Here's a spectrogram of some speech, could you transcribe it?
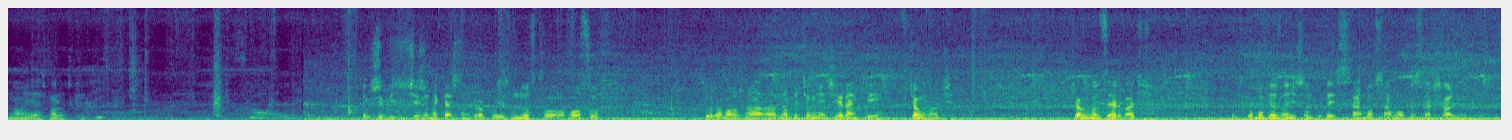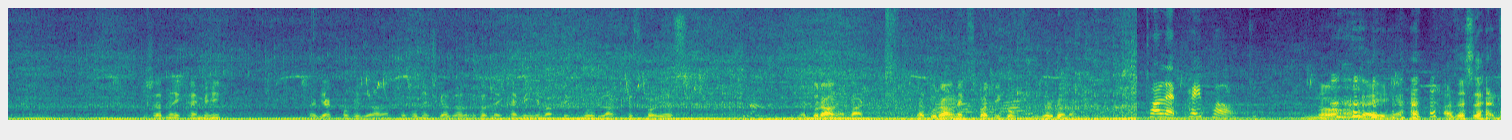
no jest malutki. Także widzicie, że na każdym kroku jest mnóstwo owoców, które można na wyciągnięcie ręki wciągnąć. Wciągnąć, zerwać. Krótko mówiąc, oni są tutaj samo, samo wystarczalni. Żadnej chemii, tak jak powiedziała nam przewodniczka, żadnej chemii nie ma w tych nudlach. Wszystko jest naturalne, tak. Naturalnych składników zrobione. Toilet paper. No okej, understand.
